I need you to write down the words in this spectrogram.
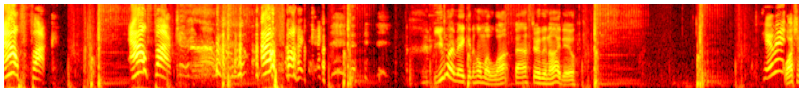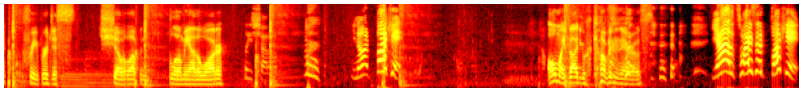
Ow, fuck. Ow, fuck. Ow, fuck. You might make it home a lot faster than I do. Damn it. Watch a creeper just show up and blow me out of the water. Please shut up. you know what? Fuck it. Oh my god, you were covered in arrows. Yeah, that's why I said fuck it.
